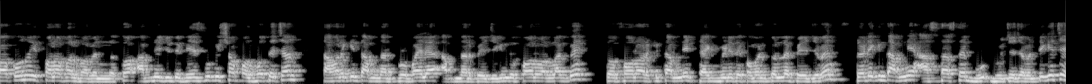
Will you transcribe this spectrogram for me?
কখনোই ফলাফল পাবেন না। তো আপনি যদি ফেসবুকে সফল হতে চান তাহলে কিন্তু আপনার প্রোফাইলে আপনার পেজে কিন্তু ফলোয়ার লাগবে। তো ফলোয়ার কিন্তু আপনি ট্যাগ ভিডিওতে কমেন্ট করলে পেয়ে যাবেন। তো এটা কিন্তু আপনি আস্তে আস্তে বুঝে যাবেন, ঠিক আছে?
